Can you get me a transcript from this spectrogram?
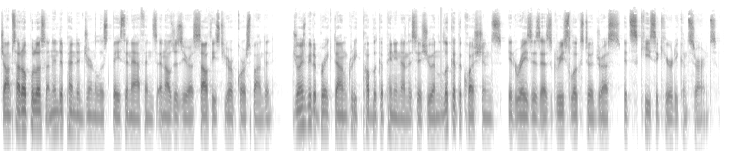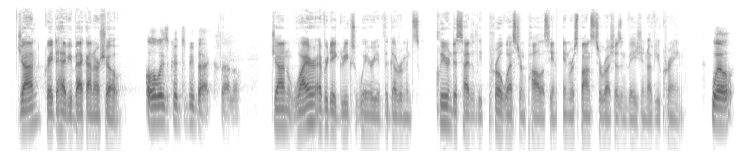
John Psaropoulos, an independent journalist based in Athens and Al Jazeera's Southeast Europe correspondent, joins me to break down Greek public opinion on this issue and look at the questions it raises as Greece looks to address its key security concerns. John, great to have you back on our show. Always good to be back, Thano. John, why are everyday Greeks wary of the government's clear and decidedly pro Western policy in response to Russia's invasion of Ukraine? Well,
